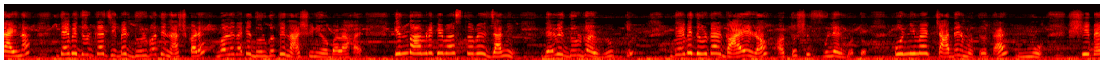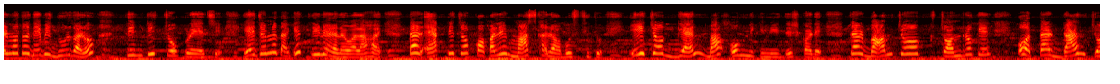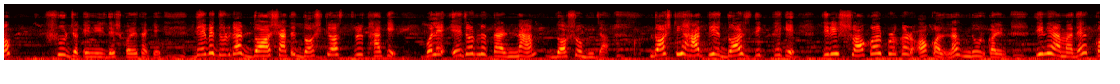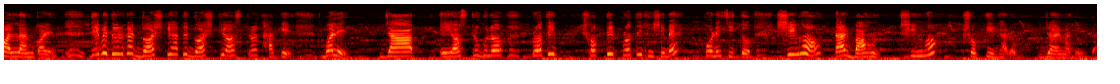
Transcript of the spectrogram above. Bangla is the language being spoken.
তাই না? দেবী দুর্গা জীবের দুর্গতি নাশ করে বলে তাকে দুর্গতি নাশিনীও বলা হয়। কিন্তু আমরা কি বাস্তবে জানি দেবী দুর্গার রূপ কি? দেবী দুর্গার গায়ের রং অতসী ফুলের মতো, পূর্ণিমার চাঁদের মতো তার মুখ। শিবের মতো দেবী দুর্গারও তিনটি চোখ রয়েছে। এই জন্য তাকে ত্রিনয়না বলা হয়। তার একটি চোখ কপালের মাঝখানে অবস্থিত। এই চোখ জ্ঞান বা অগ্নিকে নির্দেশ করে। তার বাম চোখ চন্দ্রকে ও তার ডান চোখ সূর্যকে নির্দেশ করে থাকে। দেবী দুর্গার দশ সাথে দশটি অস্ত্র থাকে বলে এজন্য তার নাম দশভুজা। দশটি হাত দিয়ে দশ দিক থেকে তিনি সকল প্রকার অকল্যাণ দূর করেন। তিনি আমাদের কল্যাণ করেন। দেবী দুর্গার দশটি হাতে দশটি অস্ত্র থাকে বলে যা এই অস্ত্রগুলো প্রতীক, শক্তির প্রতীক হিসেবে পরিচিত। সিংহ তার বাহন, সিংহ শক্তির ধারক। জয় মা দুর্গা।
